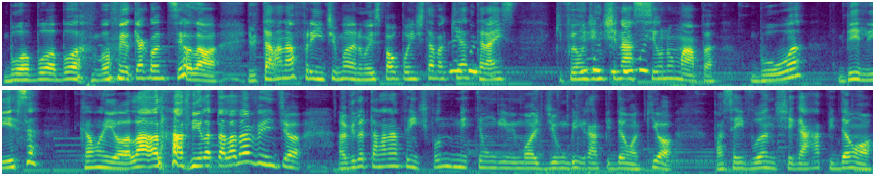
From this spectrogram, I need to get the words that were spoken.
Boa, boa, boa. Vamos ver o que aconteceu lá, ó. Ele tá lá na frente, mano. Meu spawn point tava aqui atrás. Que foi onde a gente nasceu no mapa. Boa, beleza. Calma aí, ó. Lá, a vila tá lá na frente, ó. A vila tá lá na frente. Vamos meter um game mod de um bem rapidão aqui, ó. Passa aí voando, chegar rapidão, ó.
